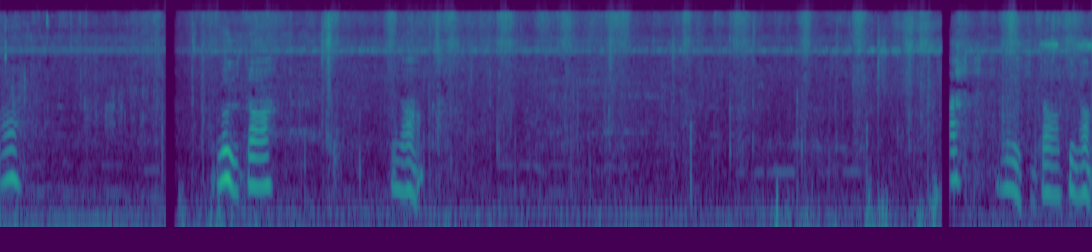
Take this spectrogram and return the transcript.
อะ ลุยต่อพี่น้องลุยต่อพี่น้อง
